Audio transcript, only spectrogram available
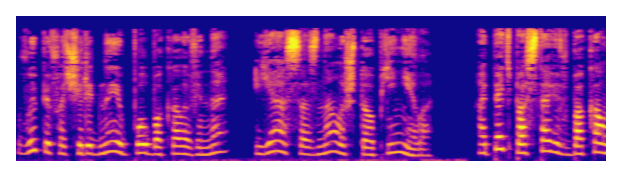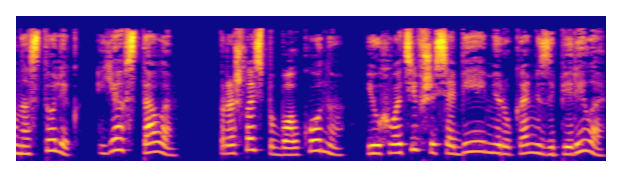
Выпив очередные полбокала вина, я осознала, что опьянела. Опять поставив бокал на столик, я встала, прошлась по балкону и, ухватившись обеими руками за перила,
